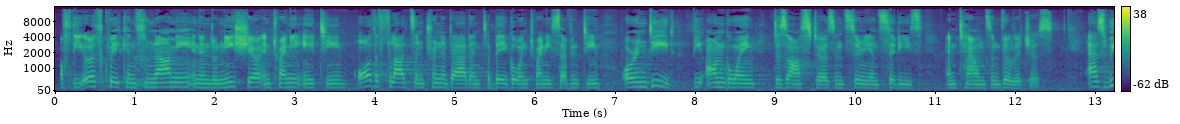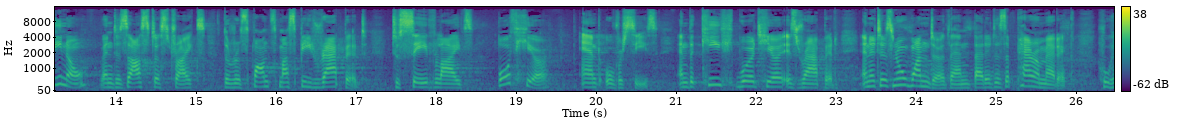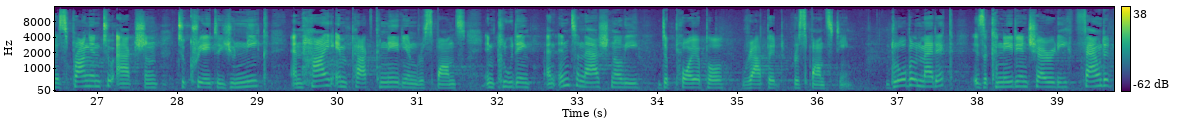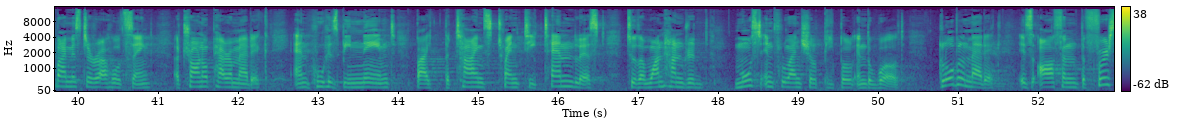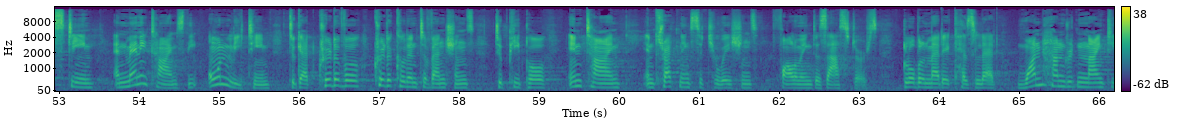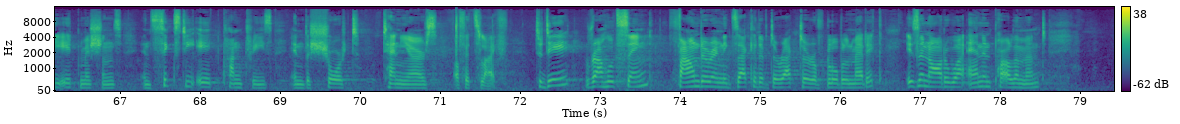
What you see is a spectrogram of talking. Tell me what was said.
of the earthquake and tsunami in Indonesia in 2018, or the floods in Trinidad and Tobago in 2017, or indeed the ongoing disasters in Syrian cities and towns and villages. As we know, when disaster strikes, the response must be rapid to save lives both here and overseas. And the key word here is rapid. And it is no wonder then that it is a paramedic who has sprung into action to create a unique and high impact Canadian response, including an internationally deployable rapid response team. Global Medic is a Canadian charity founded by Mr. Rahul Singh, a Toronto paramedic, and who has been named by the Times 2010 list to the 100 most influential people in the world. Global Medic is often the first team and many times the only team to get critical, critical interventions to people in time in threatening situations following disasters. Global Medic has led 198 missions in 68 countries in the short 10 years of its life. Today, Rahul Singh, founder and executive director of Global Medic, is in Ottawa and in Parliament,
